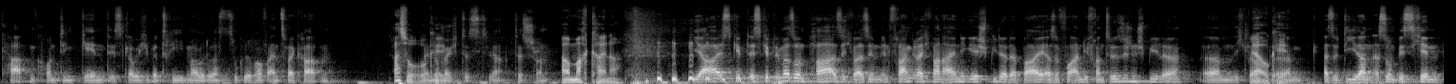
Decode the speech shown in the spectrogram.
Kartenkontingent, ist glaube ich übertrieben, aber du hast Zugriff auf ein, zwei Karten. Achso, okay. Wenn du möchtest, ja, das schon. Aber macht keiner. ja, es gibt, es gibt immer so ein paar, also ich weiß, in, in Frankreich waren einige Spieler dabei, also vor allem die französischen Spieler. Ähm, ich glaube, ja, okay. ähm, also die dann so ein bisschen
